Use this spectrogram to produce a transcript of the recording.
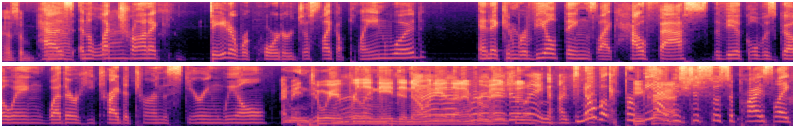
Has a has an electronic data recorder just like a plane would. And it can reveal things like how fast the vehicle was going, whether he tried to turn the steering wheel. I mean, do we really need to know any of that What are they information? doing? I- No, but for He me, I was crashed. just so surprised. Like,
